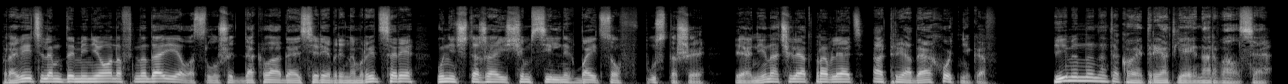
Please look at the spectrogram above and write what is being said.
Правителям доминионов надоело слушать доклады о Серебряном рыцаре, уничтожающем сильных бойцов в пустоши, и они начали отправлять отряды охотников. Именно на такой отряд я и нарвался.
